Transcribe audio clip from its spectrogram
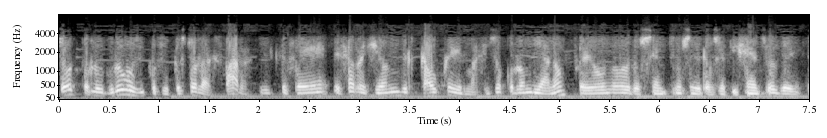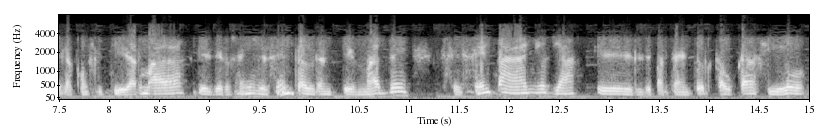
todos los grupos y por supuesto las FARC, y que fue esa región del Cauca y el macizo colombiano, fue uno de los centros, de los epicentros de, de la conflictividad armada desde los años 60, durante más de 60 años ya el departamento del Cauca ha sido,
